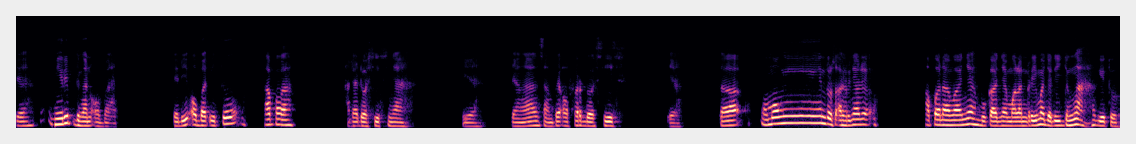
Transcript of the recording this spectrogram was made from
ya mirip dengan obat. Jadi obat itu apa? Ada dosisnya. Ya. Jangan sampai overdosis. Ya. Kita ngomongin terus akhirnya apa namanya? bukannya malah nerima jadi jengah gitu.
